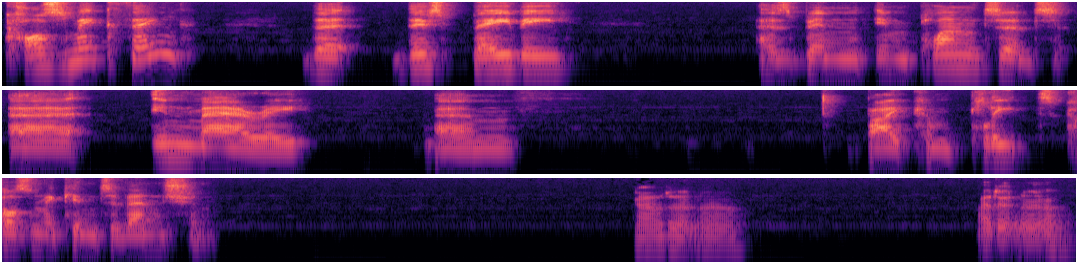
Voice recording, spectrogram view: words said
cosmic thing, that this baby has been implanted uh, in Mary um, by complete cosmic intervention? I don't know. I don't know.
